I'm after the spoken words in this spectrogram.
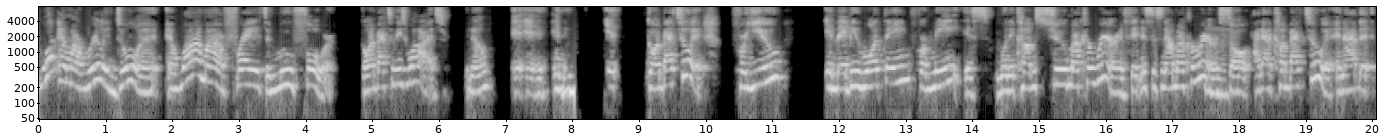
what am I really doing and why am I afraid to move forward? Going back to these whys, you know, and, and it, going back to it for you, it may be one thing for me is when it comes to my career and fitness is now my career. Mm-hmm. So I got to come back to it and I have to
